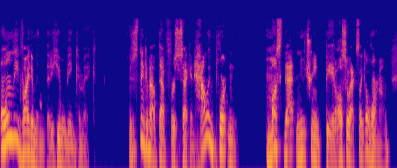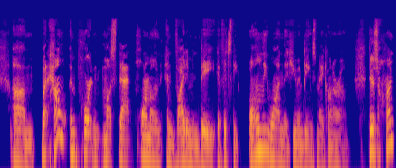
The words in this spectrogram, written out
only vitamin that a human being can make. So just think about that for a second. How important must that nutrient be? It also acts like a hormone. Um, but how important must that hormone and vitamin be if it's the only one that human beings make on our own? There's hundreds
